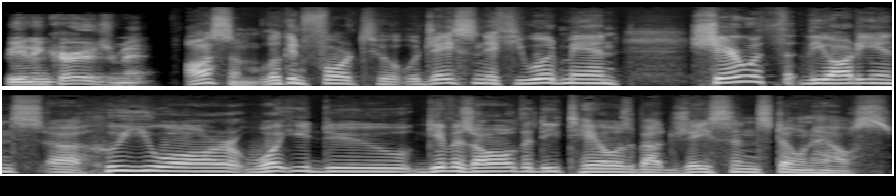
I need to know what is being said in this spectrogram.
be an encouragement. Awesome. Looking forward to it. Well, Jason, if you would, man, share with the audience uh, who you are, what you do. Give us all the details about Jason Stonehouse.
